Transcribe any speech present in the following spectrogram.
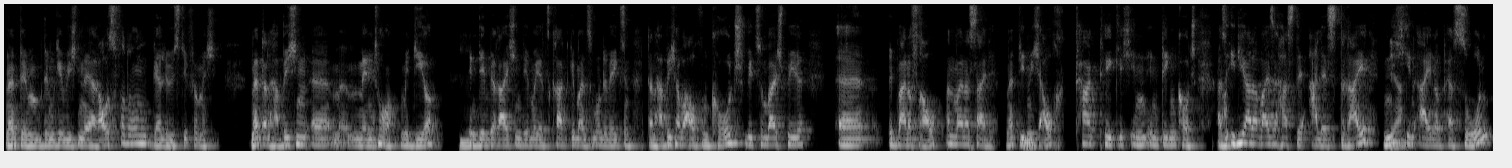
Ne, dem, dem gebe ich eine Herausforderung, der löst die für mich. Ne, dann habe ich einen äh, Mentor mit dir mhm. in dem Bereich, in dem wir jetzt gerade gemeinsam unterwegs sind. Dann habe ich aber auch einen Coach, wie zum Beispiel äh, mit meiner Frau an meiner Seite, ne, die mhm. mich auch tagtäglich in, in Dingen coacht. Also idealerweise hast du alles drei, nicht ja. in einer Person.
